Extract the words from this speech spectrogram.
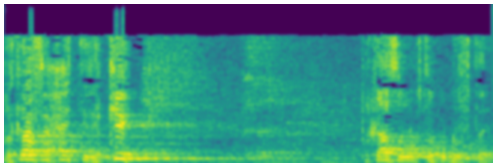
markaas waxay tihi kik. Markaasuu lugta ku dhuftay.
